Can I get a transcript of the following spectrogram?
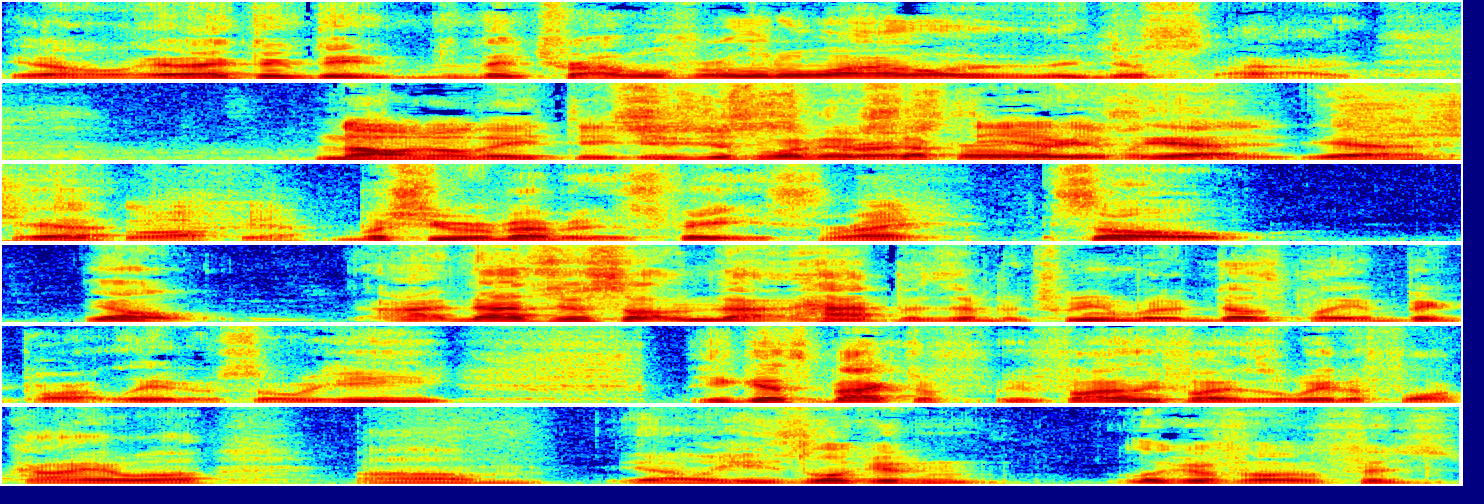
You know, and I think they did they travel for a little while, or they just I, No, no, they they She just just went their separate Yeah, they ways. Yeah, to- yeah, she yeah. took off. Yeah, but she remembered his face. right. So, you know, That's just something that happens in between, but it does play a big part later. So he he gets back to he finally finds his way to Fort Kiowa. Um, you know, he's looking looking for Fitz,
